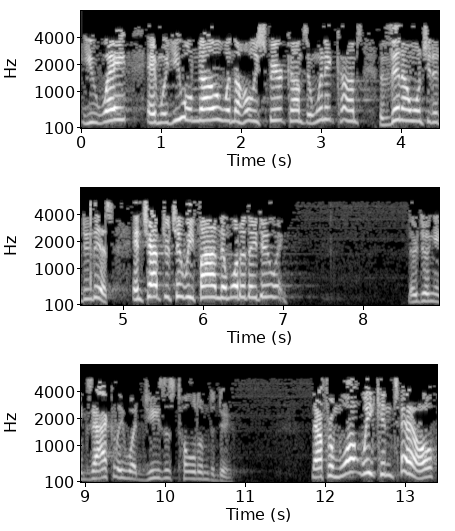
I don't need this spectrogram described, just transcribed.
you wait, and when you will know when the Holy Spirit comes, and when it comes, then I want you to do this. In chapter 2, we find them, what are they doing? They're doing exactly what Jesus told them to do. Now, from what we can tell,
